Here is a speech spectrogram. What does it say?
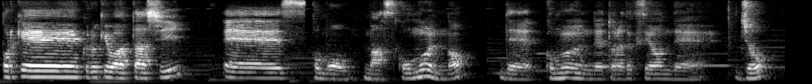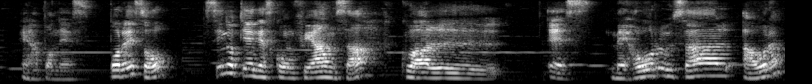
porque creo que watashi es como más común, ¿no? De común de traducción de yo en japonés. Por eso, si no tienes confianza, ¿cuál es mejor usar ahora?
